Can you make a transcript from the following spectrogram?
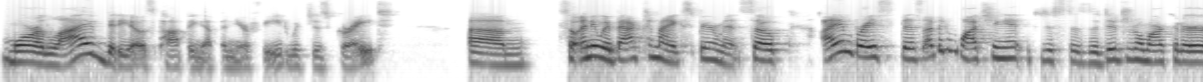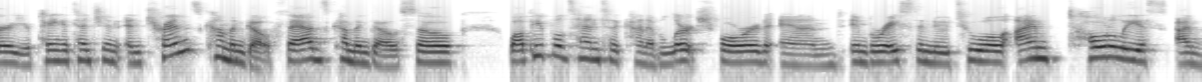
more live videos popping up in your feed, which is great. Um, so anyway, back to my experiment. So I embraced this. I've been watching it just as a digital marketer. You're paying attention, and trends come and go, fads come and go. So while people tend to kind of lurch forward and embrace the new tool, I'm totally, I'm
